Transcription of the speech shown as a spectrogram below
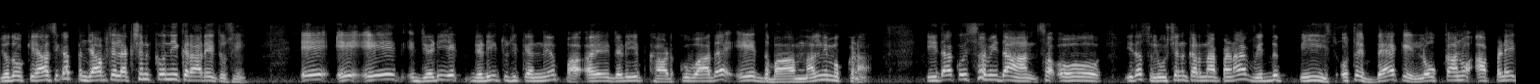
ਜਦੋਂ ਕਿਹਾ ਸੀਗਾ, ਪੰਜਾਬ 'ਚ ਇਲੈਕਸ਼ਨ ਕਿਉਂ ਨਹੀਂ ਕਰਾ ਰਹੇ ਤੁਸੀਂ? ਇਹ ਇਹ ਇਹ ਜਿਹੜੀ ਇੱਕ, ਜਿਹੜੀ ਤੁਸੀਂ ਕਹਿੰਦੇ ਹੋ ਜਿਹੜੀ ਖਾੜਕੂਵਾਦ ਹੈ, ਇਹ ਦਬਾਅ ਨਾਲ ਨਹੀਂ ਮੁੱਕਣਾ। ਇਹਦਾ ਕੋਈ ਸੰਵਿਧਾਨ ਉਹ ਇਹਦਾ ਸੋਲੂਸ਼ਨ ਕਰਨਾ ਪੈਣਾ ਵਿਦ ਪੀਸ ਉੱਥੇ ਬਹਿ ਕੇ ਲੋਕਾਂ ਨੂੰ ਆਪਣੇ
